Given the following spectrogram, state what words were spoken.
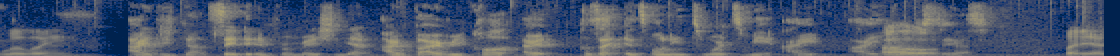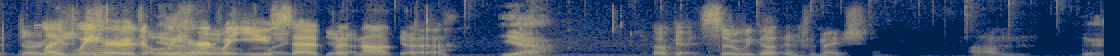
willing. I did not say the information yet. I, I recall because I, it's only towards me. I I hear Oh, those okay. things. But yeah, are Like we heard, we us heard though? what you Like, said, yeah, but not okay. the. Yeah. Okay, so we got information. Um, Yeah.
